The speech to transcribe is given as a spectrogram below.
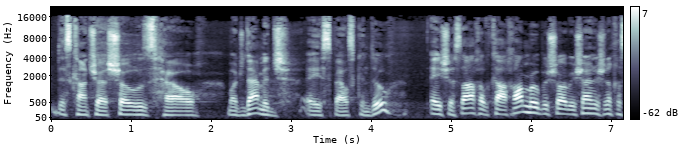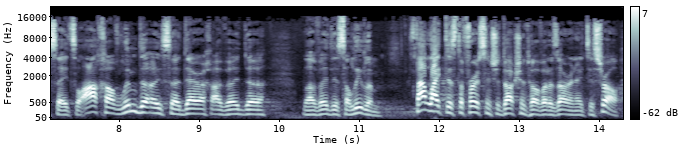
this contrast shows how much damage a spouse can do. It's not like this the first introduction to Avodah Zarah in Eretz Yisrael,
